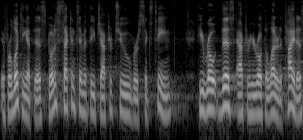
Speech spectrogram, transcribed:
if we're looking at this. Go to 2 Timothy chapter 2, verse 16. He wrote this after he wrote the letter to Titus.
